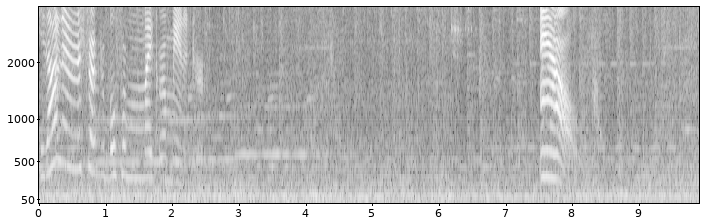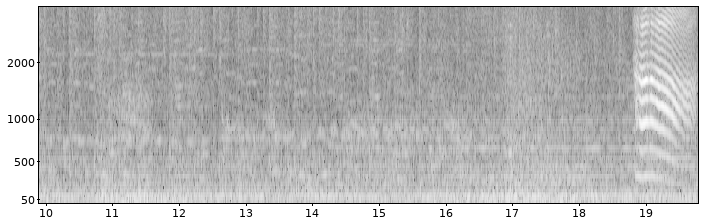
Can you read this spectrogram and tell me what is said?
He's not indestructible from a micromanager. Ow! Ha ha! Ha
